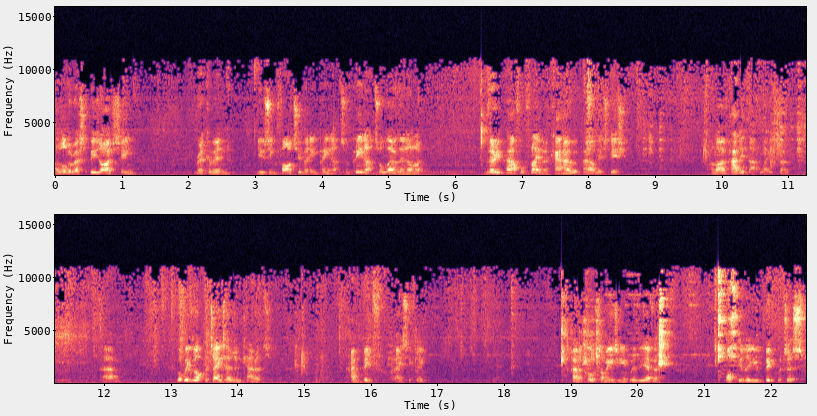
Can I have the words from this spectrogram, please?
A lot of recipes I've seen recommend using far too many peanuts. And peanuts, although they're not a very powerful flavour, can overpower this dish. And I've had it that way, so. Um, but we've got potatoes and carrots and beef, basically. And of course, I'm eating it with the ever popular, ubiquitous.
